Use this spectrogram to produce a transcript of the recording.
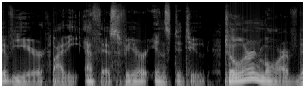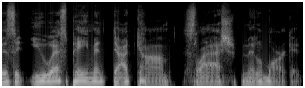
consecutive year by the Ethisphere Institute. To learn more, visit uspayment.com slash middle market.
